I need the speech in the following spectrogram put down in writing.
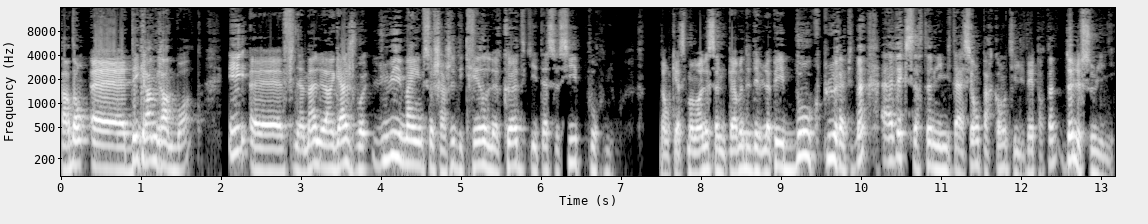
pardon, euh, des grandes grandes boîtes. Et euh, finalement, le langage va lui-même se charger d'écrire le code qui est associé pour nous. Donc à ce moment-là, ça nous permet de développer beaucoup plus rapidement, avec certaines limitations. Par contre, il est important de le souligner.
